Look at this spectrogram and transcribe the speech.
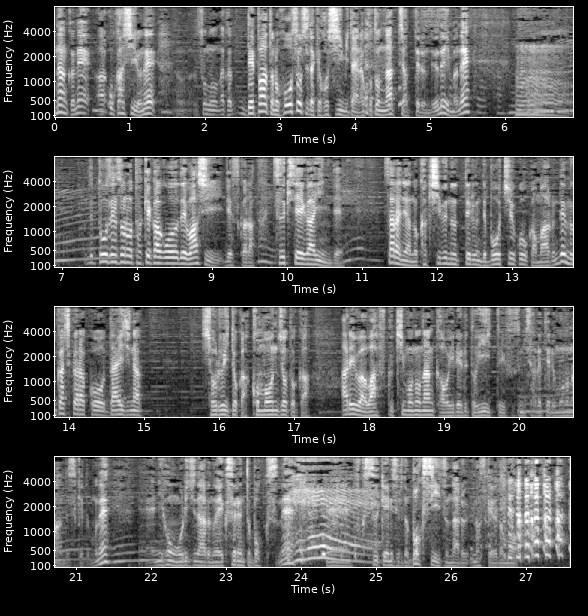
なんかねあおかしいよね、そのなんかデパートの包装紙だけ欲しいみたいなことになっちゃってるんだよね、今ね。うん。で当然、その竹かごで和紙ですから通気性がいいんで、さらにあの柿渋塗ってるんで防虫効果もあるんで昔からこう大事な書類とか古文書とかあるいは和服、着物なんかを入れるといいというふうにされているものなんですけどもね、えー日本オリジナルのエクセレントボックスね、えー複数形にするとボクシーズになりますけれども、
